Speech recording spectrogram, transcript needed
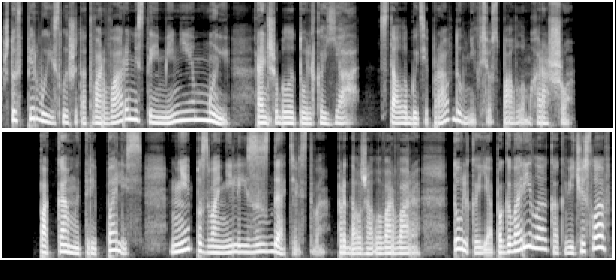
что впервые слышит от Варвары местоимение «мы». Раньше было только «я». Стало быть, и правда у них все с Павлом хорошо. «Пока мы трепались, мне позвонили из издательства», — продолжала Варвара. «Только я поговорила, как Вячеслав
